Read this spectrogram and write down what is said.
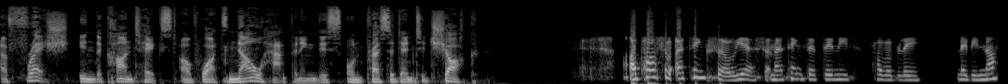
afresh in the context of what's now happening, this unprecedented shock? I possibly, I think so, yes, and I think that they need to probably maybe not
